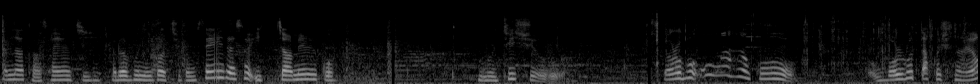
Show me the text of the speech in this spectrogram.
하나 더 사야지. 여러분 이거 지금 세일해서 2.19 물티슈. 여러분 응아하고 뭘로 닦으시나요?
